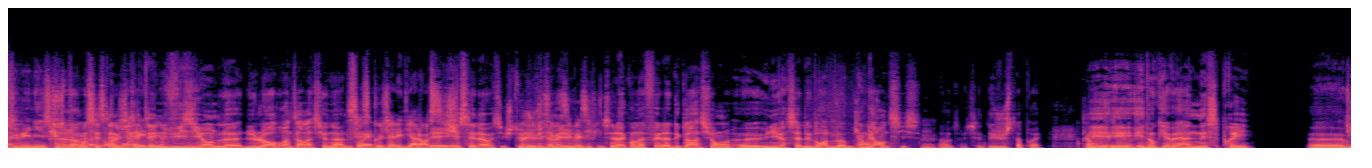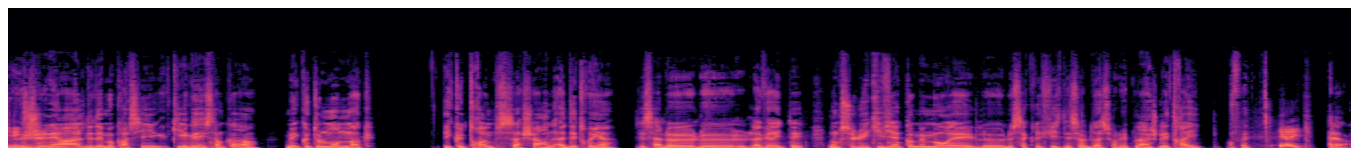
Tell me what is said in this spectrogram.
petit ministre. Non, non, mais c'est c'était ce que j'allais c'était dire. une vision de l'ordre international. c'est Ouais. ce que j'allais dire. Alors, si Et, je- et c'est là aussi, je te vas-y, c'est là qu'on a fait la déclaration euh, universelle des droits de l'homme, en 48. 46. C'était juste après. 48, et, et- oui. et donc il y avait un esprit euh, général des démocraties qui existe encore, mais que tout le monde moque et que Trump s'acharne à détruire. C'est ça le, le- la vérité. Donc celui qui vient commémorer le, le sacrifice des soldats sur les plages les trahit en fait. Eric, alors,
